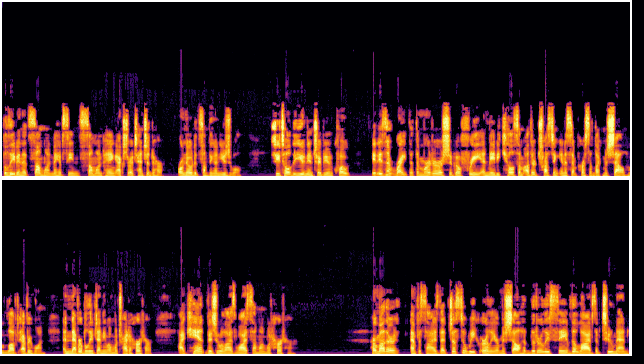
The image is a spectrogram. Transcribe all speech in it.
believing that someone may have seen someone paying extra attention to her or noted something unusual. She told the Union Tribune, quote, it isn't right that the murderer should go free and maybe kill some other trusting innocent person like Michelle who loved everyone and never believed anyone would try to hurt her. I can't visualize why someone would hurt her. Her mother emphasized that just a week earlier, Michelle had literally saved the lives of two men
